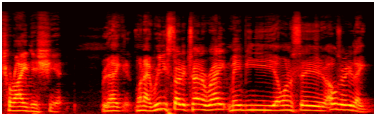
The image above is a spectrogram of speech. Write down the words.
try this shit. Like when I really started trying to write, maybe I want to say I was already like,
